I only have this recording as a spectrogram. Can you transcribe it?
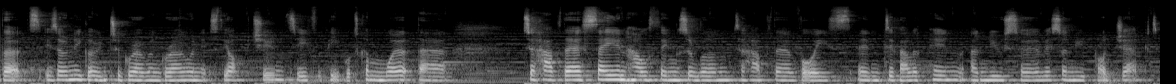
that is only going to grow and grow and it's the opportunity for people to come and work there, to have their say in how things are run, to have their voice in developing a new service, a new project,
